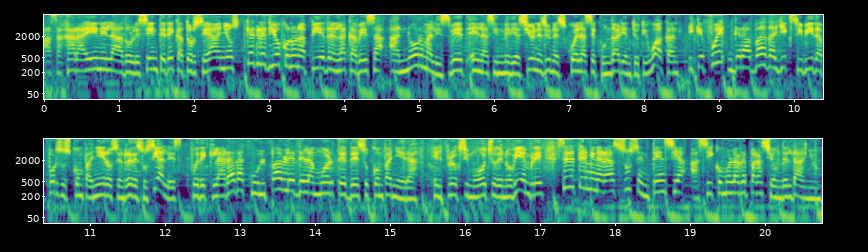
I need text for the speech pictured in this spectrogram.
a Sahara N, la adolescente de 14 años que agredió con una piedra en la cabeza a Norma Lisbeth en las inmediaciones de una escuela secundaria en Teotihuacán y que fue grabada y exhibida por sus compañeros en redes sociales, fue declarada culpable de la muerte de su compañera. El próximo 8 de noviembre se determinará su sentencia así como la reparación del daño.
